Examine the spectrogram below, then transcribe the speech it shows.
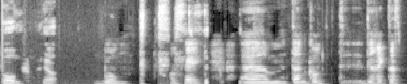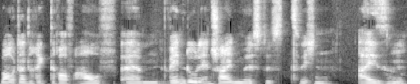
Boom, ja. Boom. Okay. ähm, dann kommt direkt, das baut da direkt drauf auf. Ähm, wenn du entscheiden müsstest zwischen Eisen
